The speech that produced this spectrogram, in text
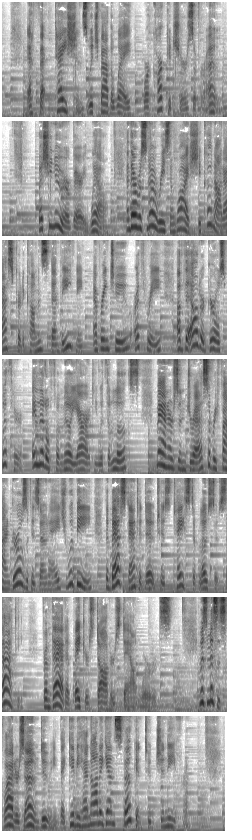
affectations, which, by the way, were caricatures of her own. But she knew her very well, and there was no reason why she could not ask her to come and spend the evening, and bring two or three of the elder girls with her. A little familiarity with the looks, manners, and dress of refined girls of his own age would be the best antidote to his taste of low society, from that of baker's daughters downwards. It was Mrs. Sclater's own doing that Gibbie had not again spoken to Ginevra.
